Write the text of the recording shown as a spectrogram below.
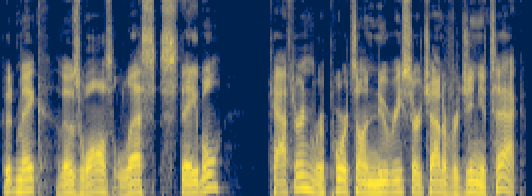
could make those walls less stable. Katherine reports on new research out of Virginia Tech.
